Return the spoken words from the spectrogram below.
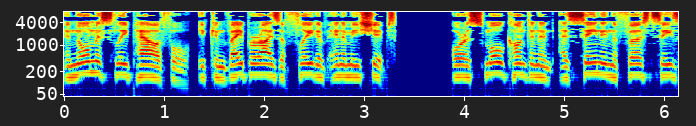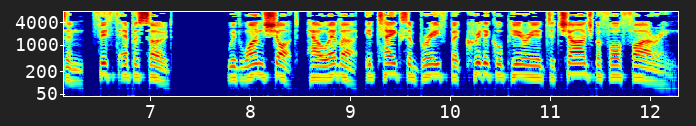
Enormously powerful, it can vaporize a fleet of enemy ships—or a small continent as seen in the first season, fifth episode, with one shot, however, it takes a brief but critical period to charge before firing.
